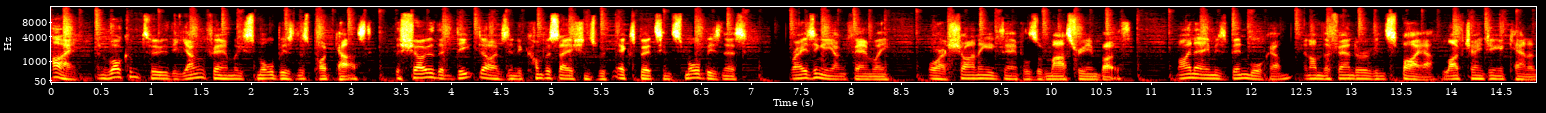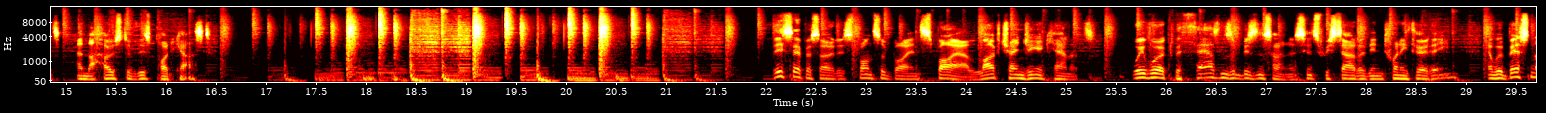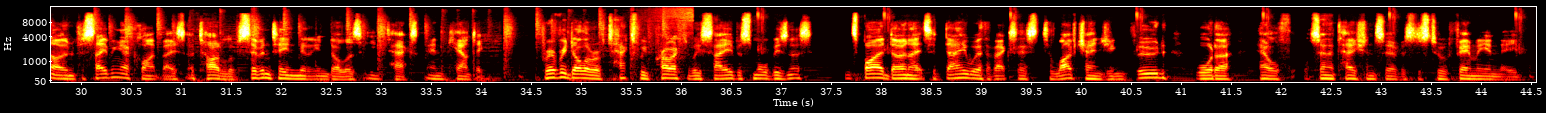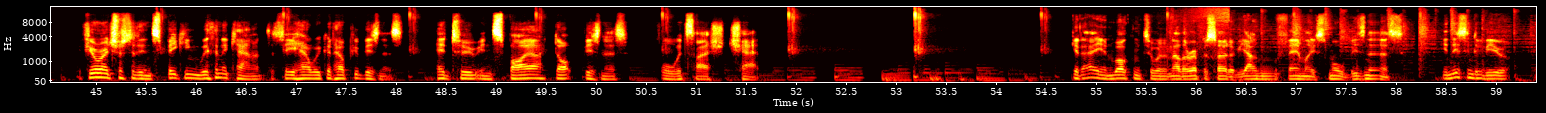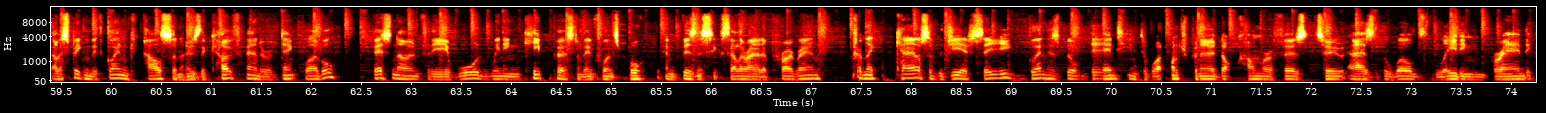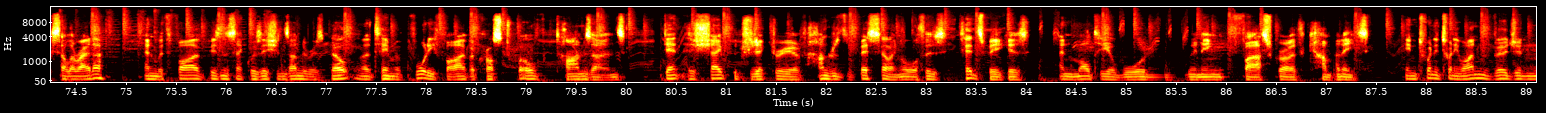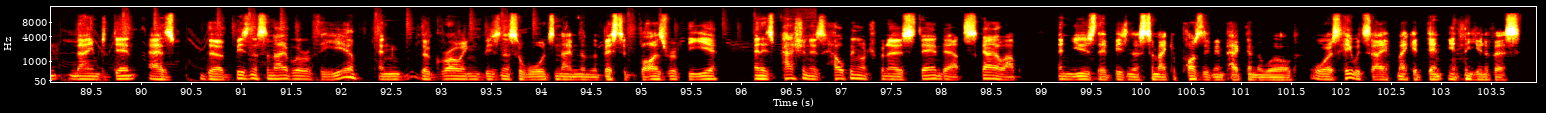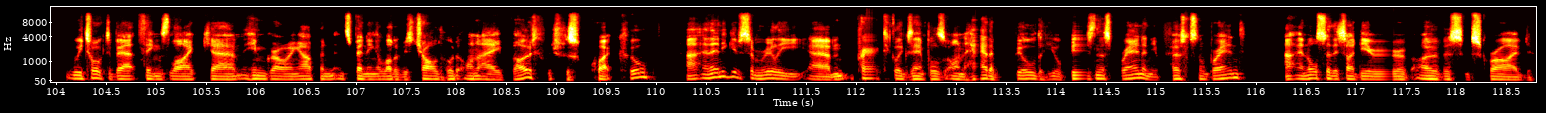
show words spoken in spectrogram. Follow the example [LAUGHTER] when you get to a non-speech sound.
Hi, and welcome to the Young Family Small Business Podcast, the show that deep dives into conversations with experts in small business, raising a young family, or are shining examples of mastery in both. My name is Ben Walker, and I'm the founder of Inspire Life Changing Accountants and the host of this podcast. This episode is sponsored by Inspire Life Changing Accountants. We've worked with thousands of business owners since we started in 2013, and we're best known for saving our client base a total of $17 million in tax and counting. For every dollar of tax we proactively save a small business, Inspire donates a day worth of access to life changing food, water, health, or sanitation services to a family in need. If you're interested in speaking with an accountant to see how we could help your business, head to inspire.business forward slash chat. G'day, and welcome to another episode of Young Family Small Business. In this interview, I was speaking with Glen Carlson, who's the co founder of Dent Global, best known for the award winning Key Person of Influence book and Business Accelerator program. From the chaos of the GFC, Glen has built Dent into what Entrepreneur.com refers to as the world's leading brand accelerator. And with five business acquisitions under his belt and a team of 45 across 12 time zones, Dent has shaped the trajectory of hundreds of best selling authors, TED speakers, and multi award winning fast growth companies. In 2021, Virgin named Dent as the Business Enabler of the Year, and the Growing Business Awards named them the Best Advisor of the Year. And his passion is helping entrepreneurs stand out, scale up, and use their business to make a positive impact in the world, or as he would say, make a dent in the universe. We talked about things like um, him growing up and, and, spending a lot of his childhood on a boat, which was quite cool. Uh, and then he gives some really um, practical examples on how to build your business brand and your personal brand, uh, and also this idea of oversubscribed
